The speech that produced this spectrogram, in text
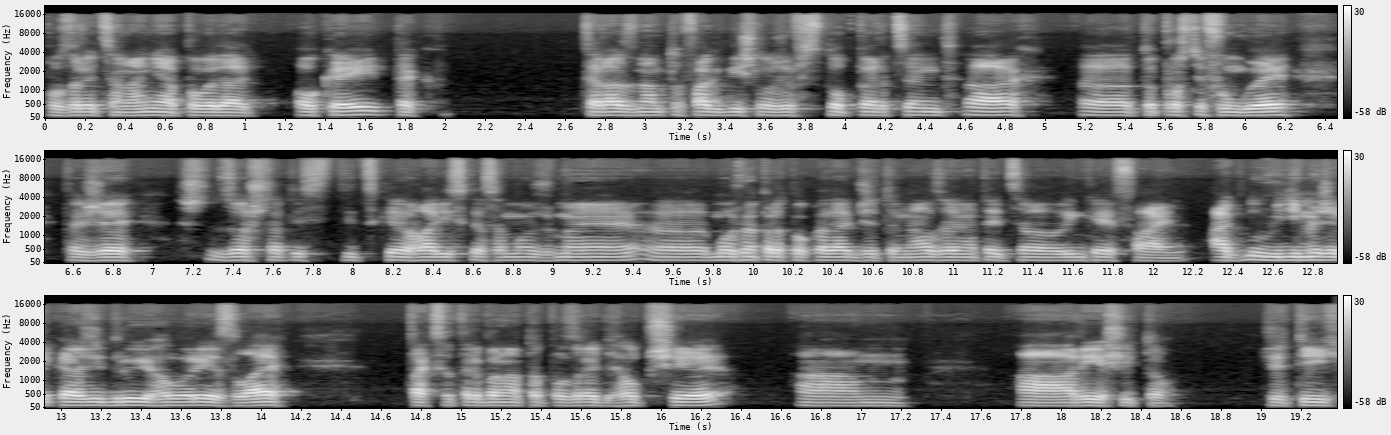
pozrieť sa na ne a povedať, OK, tak teraz nám to fakt vyšlo, že v 100% to proste funguje, takže zo štatistického hľadiska sa môžeme, môžeme predpokladať, že to naozaj na tej celej linke je fajn. Ak uvidíme, že každý druhý hovor je zle, tak sa treba na to pozrieť hlbšie a, a riešiť to. Že tých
